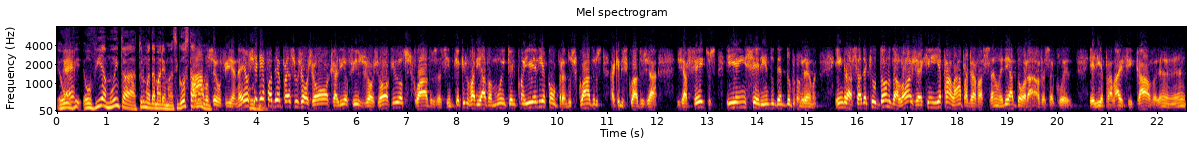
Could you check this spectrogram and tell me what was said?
Eu, É? ouvi- eu ouvia muito a turma da Maria Mansa e gostava Ah, muito. você ouvia, né? Eu cheguei a fazer, parece o Jojoca ali, eu fiz o Jojoca e outros quadros, assim, porque aquilo variava muito, ele, e ele ia comprando os quadros, aqueles quadros já, já feitos, e ia inserindo dentro do programa. E engraçado é que o dono da loja é quem ia para lá para gravação, ele adorava essa coisa. Ele ia para lá e ficava, né, né.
